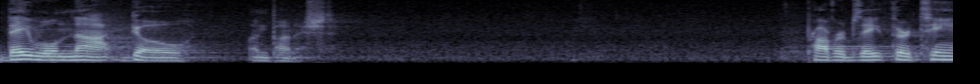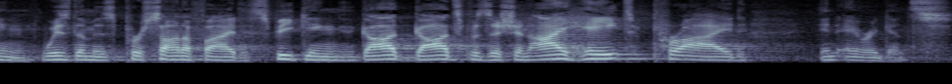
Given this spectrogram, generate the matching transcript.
they will not go unpunished. Proverbs 8:13 wisdom is personified speaking God God's position I hate pride and arrogance.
